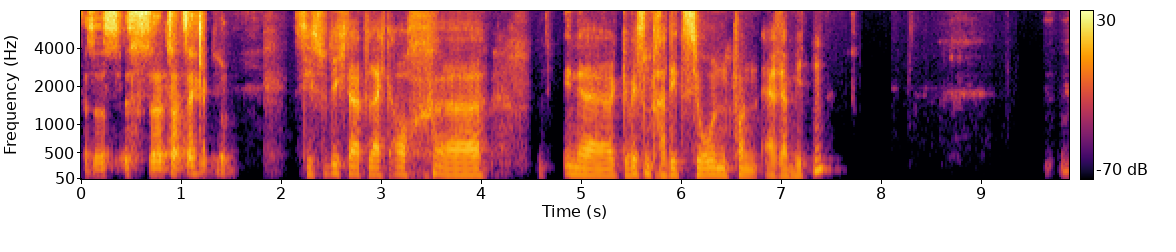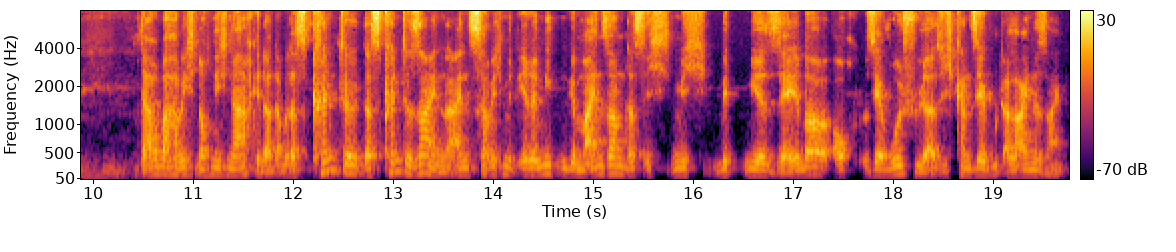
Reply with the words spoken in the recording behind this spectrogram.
Es ist, ist äh, tatsächlich so. Siehst du dich da vielleicht auch äh, in einer gewissen Tradition von Eremiten? Darüber habe ich noch nicht nachgedacht, aber das könnte, das könnte sein. Eins habe ich mit Eremiten gemeinsam, dass ich mich mit mir selber auch sehr wohlfühle. Also ich kann sehr gut alleine sein.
